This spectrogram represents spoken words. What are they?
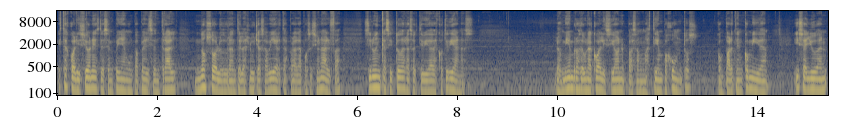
Estas coaliciones desempeñan un papel central no solo durante las luchas abiertas para la posición alfa, sino en casi todas las actividades cotidianas. Los miembros de una coalición pasan más tiempo juntos, comparten comida y se ayudan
